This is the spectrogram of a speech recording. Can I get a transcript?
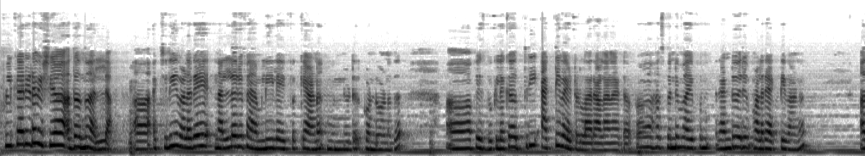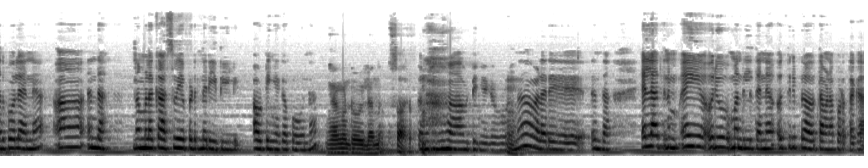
പുള്ളിക്കാരിയുടെ വിഷയം അതൊന്നും അല്ല. ആക്ച്വലി വളരെ നല്ലൊരു ഫാമിലി ലൈഫൊക്കെയാണ് മുന്നോട്ട് കൊണ്ടുപോകുന്നത്. ഫേസ്ബുക്കിലൊക്കെ ഒത്തിരി ആക്റ്റീവ് ആയിട്ടുള്ള ഒരാളാണ് കേട്ടോ. അപ്പോൾ ഹസ്ബൻഡും വൈഫും രണ്ടുപേരും വളരെ ആക്റ്റീവാണ് അതുപോലെ തന്നെ എന്താ നമ്മളൊക്കെ അസൂയപ്പെടുന്ന രീതിയിൽ ഔട്ടിംഗ് ഒക്കെ പോകുന്ന ഞാൻ കൊണ്ടുപോയില്ലെന്ന് ഔട്ടിംഗ് ഒക്കെ പോകുന്ന വളരെ എന്താ എല്ലാത്തിനും ഈ ഒരു മന്തിൽ തന്നെ ഒത്തിരി തവണ പുറത്തൊക്കെ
